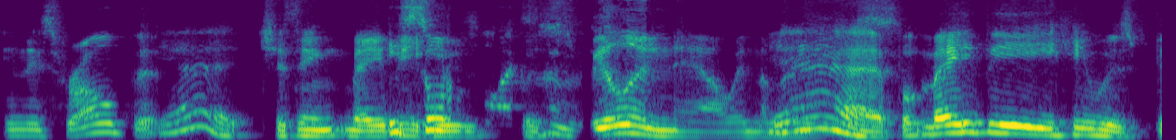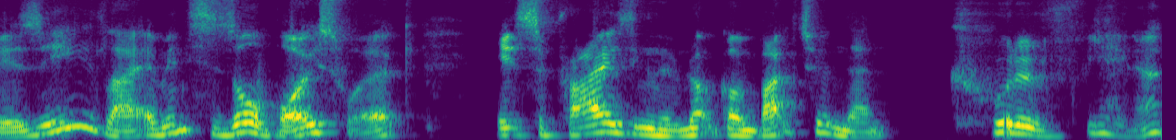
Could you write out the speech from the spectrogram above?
in this role but Yeah, do you think maybe he's sort he of like was? the villain now in the movie? Yeah, movies. but maybe he was busy. Like, I mean, this is all voice work. It's surprising they've not gone back to him then. could have, yeah, you know,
